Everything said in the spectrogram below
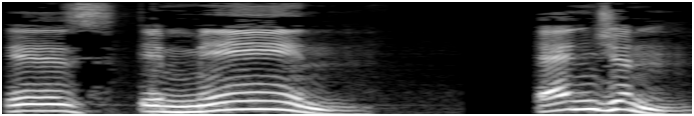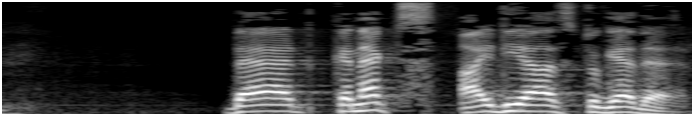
is a main engine that connects ideas together,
